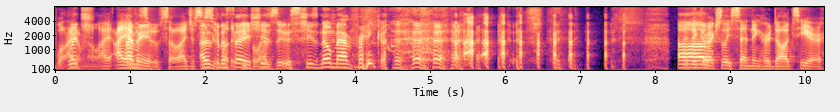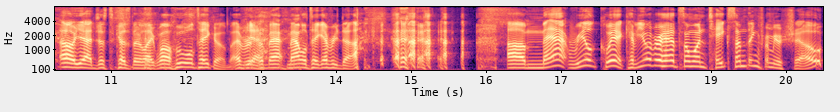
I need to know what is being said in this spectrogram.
Well, Which, I don't know. I, I I have mean, a zoo, so I just I was gonna other say people have she's zoos. she's no Matt Franco. I think Uh, they're actually sending her dogs here. Oh yeah, just because they're like, well, who will take them? Every Yeah. Matt, Matt will take every dog. uh, Matt, real quick, have you ever had someone take something from your show?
